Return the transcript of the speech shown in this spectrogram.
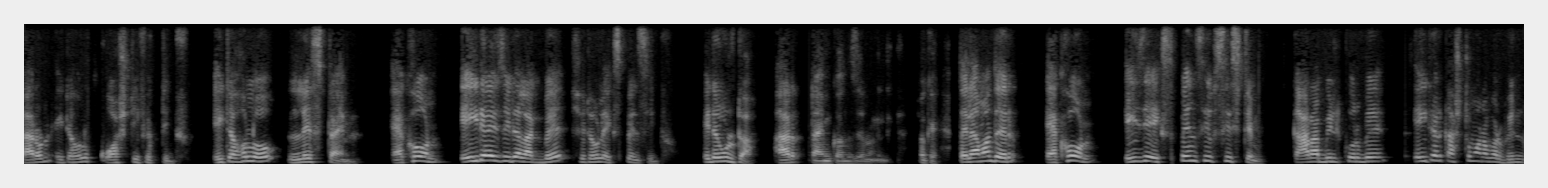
কারণ এটা হলো কস্ট ইফেক্টিভ এটা হলো লেস টাইম এখন, এইটাই যেটা লাগবে, সেটা হলো এক্সপেন্সিভ এটা উল্টা, আর টাইম কনজিউমিং ওকে তাহলে আমাদের এখন এই যে এক্সপেন্সিভ সিস্টেম কারা বিল্ড করবে? এইটার কাস্টমার আবার ভিন্ন।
